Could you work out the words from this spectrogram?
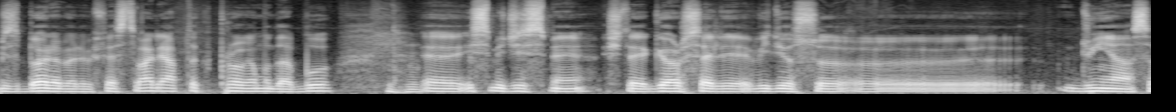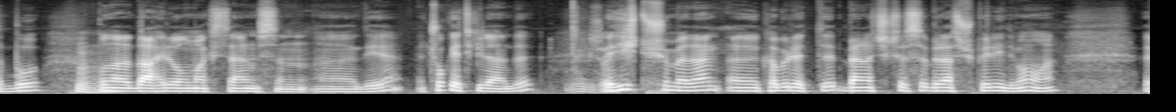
Biz böyle böyle bir festival yaptık. Programı da bu. E, ismi cismi, işte görseli, videosu, e, dünyası bu. Buna dahil olmak ister misin e, diye. Çok etkilendi. Ne güzel. Ve hiç düşünmeden e, kabul etti. Ben açıkçası biraz şüpheliydim ama e,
